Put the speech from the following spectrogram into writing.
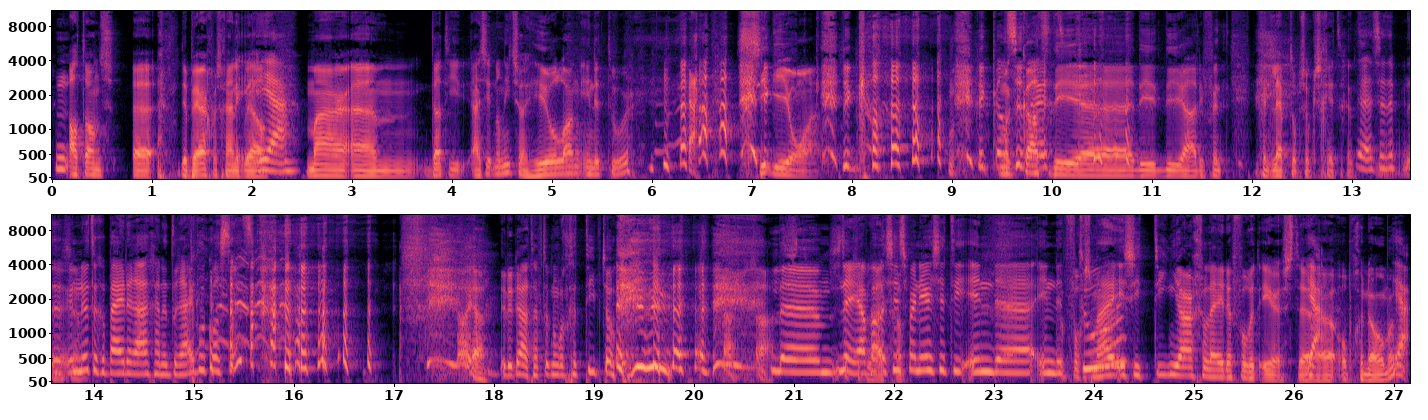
Hm. Althans, de berg waarschijnlijk wel. Ja. Maar ehm, dat hij, hij zit nog niet zo heel lang in de Tour. Zieke jongen. De, Mijn kat, die, eh, die, die, ja, die, vindt, die vindt laptops ook schitterend. Ja, het zit een, nuttige bijdrage aan het draaiboek was dit. Oh ja, inderdaad. Hij heeft ook nog wat getypt ook. Ehm, nee, ja, maar sinds wanneer zit hij in de, in de Volgens Tour? mij is hij tien jaar geleden voor het eerst eh, Ja. opgenomen. Ja,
